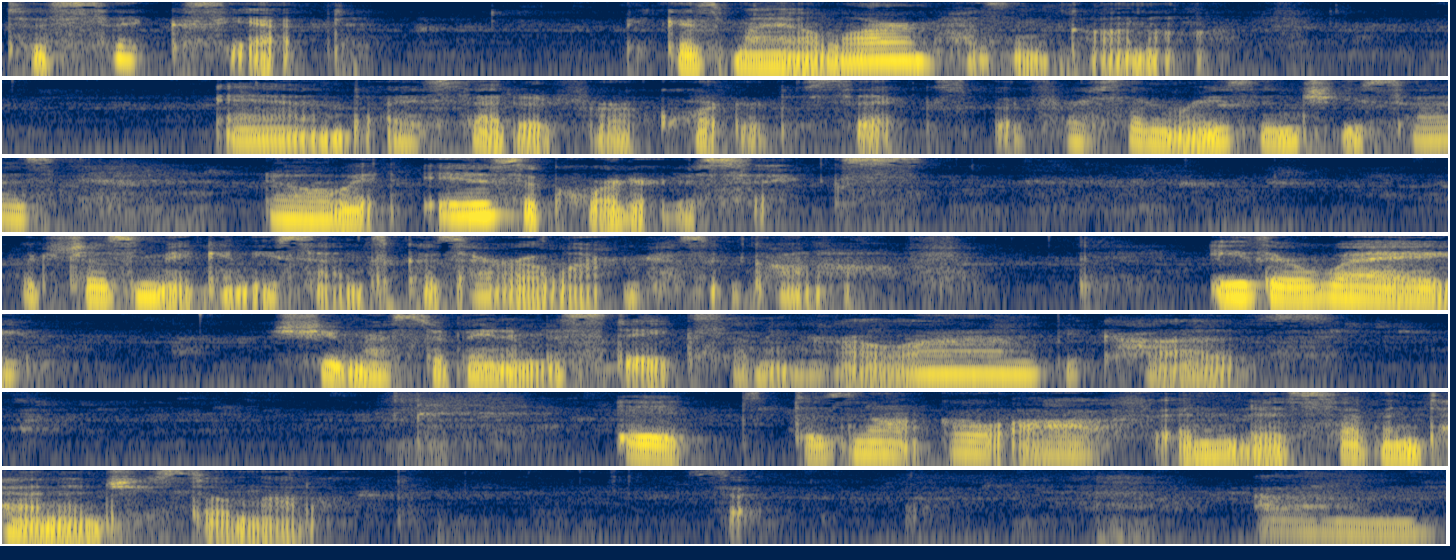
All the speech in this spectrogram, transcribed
to 6 yet because my alarm hasn't gone off." And I set it for a quarter to 6, but for some reason she says, "No, it is a quarter to 6." Which doesn't make any sense because her alarm hasn't gone off. Either way, she must have made a mistake setting her alarm because it does not go off and it is 7:10 and she's still not up. So, um,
